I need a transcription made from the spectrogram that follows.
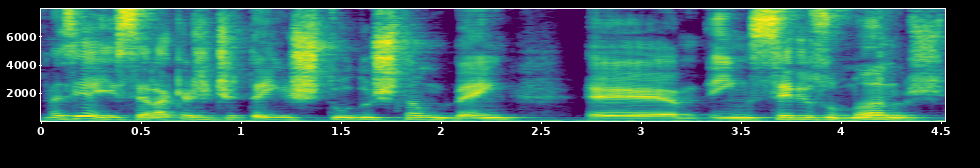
Mas e aí, será que a gente tem estudos também é, em seres humanos?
